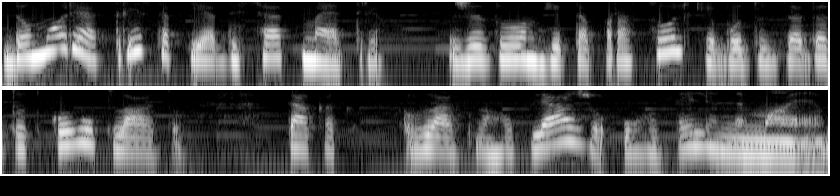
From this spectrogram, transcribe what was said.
До моря 350 метрів. Жезлонги та парасольки будуть за додаткову плату, так як власного пляжу у готелі немає.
